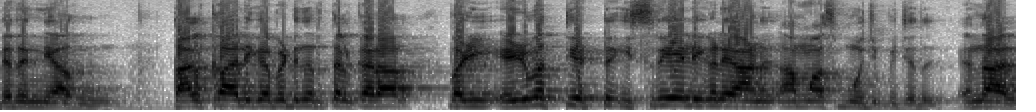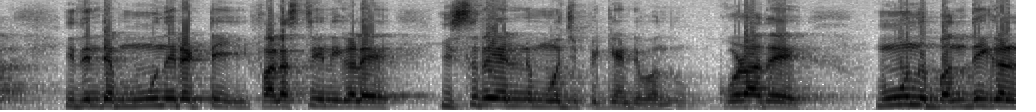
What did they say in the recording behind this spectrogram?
നെതന്യാഹുവും. താൽക്കാലിക വെടിനിർത്തൽ കരാർ വഴി എഴുപത്തിയെട്ട് ഇസ്രയേലികളെയാണ് ഹമാസ് മോചിപ്പിച്ചത്. എന്നാൽ ഇതിന്റെ മൂന്നിരട്ടി ഫലസ്തീനികളെ ഇസ്രയേലിന് മോചിപ്പിക്കേണ്ടി വന്നു. കൂടാതെ മൂന്ന് ബന്ദികൾ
